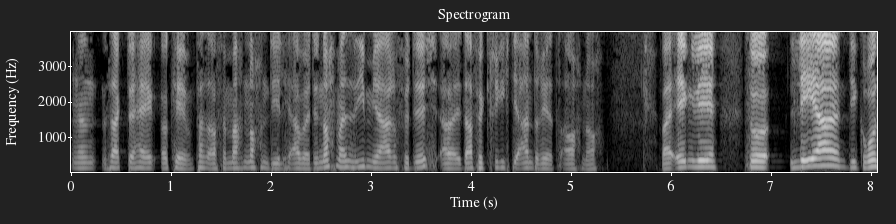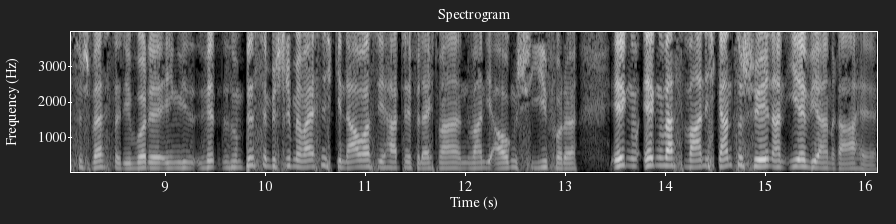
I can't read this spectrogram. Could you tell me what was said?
Und dann sagt er, hey, okay, pass auf, wir machen noch einen Deal. Ich arbeite nochmal sieben Jahre für dich, aber dafür kriege ich die andere jetzt auch noch. Weil irgendwie so Lea, die große Schwester, die wurde irgendwie, wird so ein bisschen beschrieben, man weiß nicht genau, was sie hatte. Vielleicht waren, waren die Augen schief oder irgend, irgendwas war nicht ganz so schön an ihr wie an Rahel.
